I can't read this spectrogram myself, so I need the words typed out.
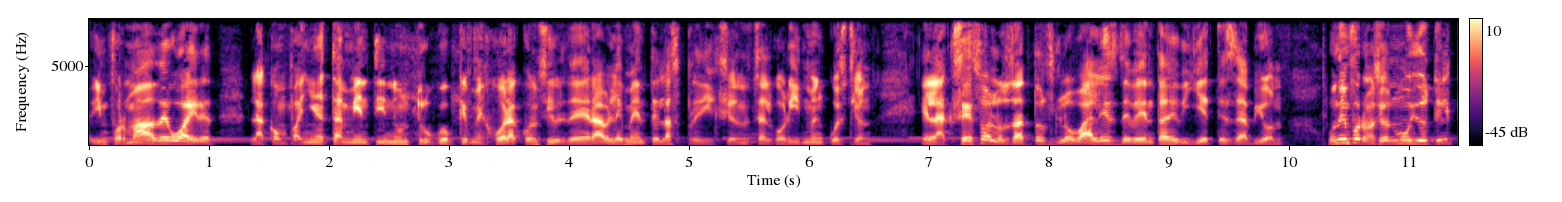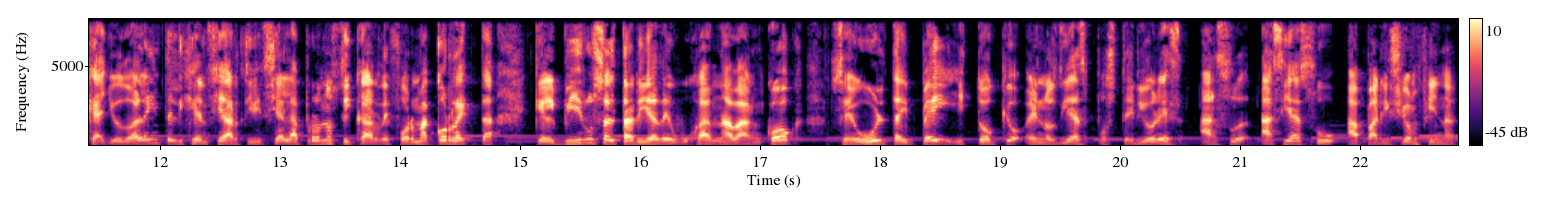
informada de Wired, la compañía también tiene un truco que mejora considerablemente las predicciones del algoritmo en cuestión, el acceso a los datos globales de venta de billetes de avión, una información muy útil que ayudó a la inteligencia artificial a pronosticar de forma correcta que el virus saltaría de Wuhan a Bangkok, Seúl, Taipei y Tokio en los días posteriores hacia su aparición final.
